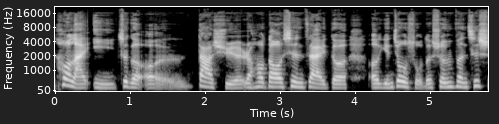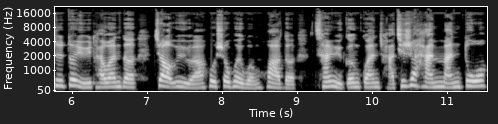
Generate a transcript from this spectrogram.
后来以这个呃大学，然后到现在的呃研究所的身份，其实对于台湾的教育啊或社会文化的参与跟观察，其实还蛮多，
